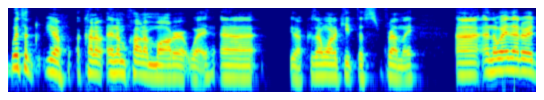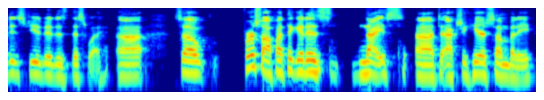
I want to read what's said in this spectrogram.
with a you know a kind of and I'm kind of moderate way, uh, you know, because I want to keep this friendly. Uh, and the way that I dispute it is this way. Uh, so first off, I think it is nice uh, to actually hear somebody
